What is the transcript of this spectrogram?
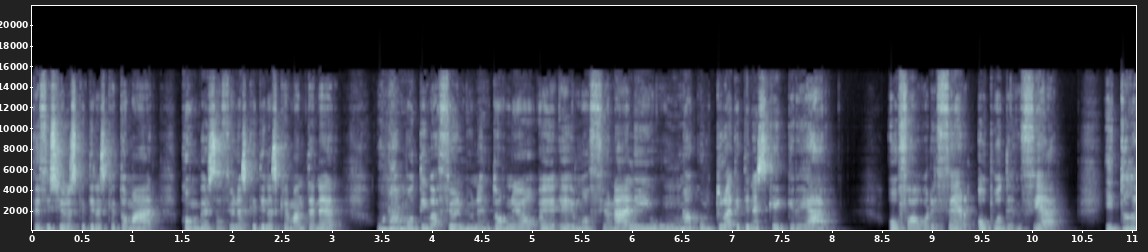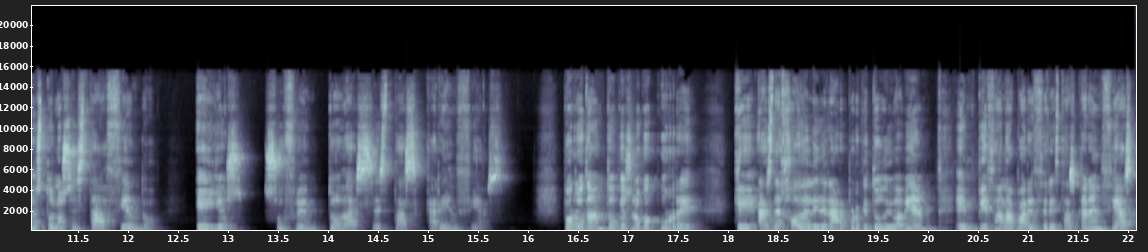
Decisiones que tienes que tomar, conversaciones que tienes que mantener, una motivación y un entorno eh, eh, emocional y una cultura que tienes que crear o favorecer o potenciar. Y todo esto no se está haciendo. Ellos sufren todas estas carencias. Por lo tanto, ¿qué es lo que ocurre? Que has dejado de liderar porque todo iba bien, empiezan a aparecer estas carencias,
